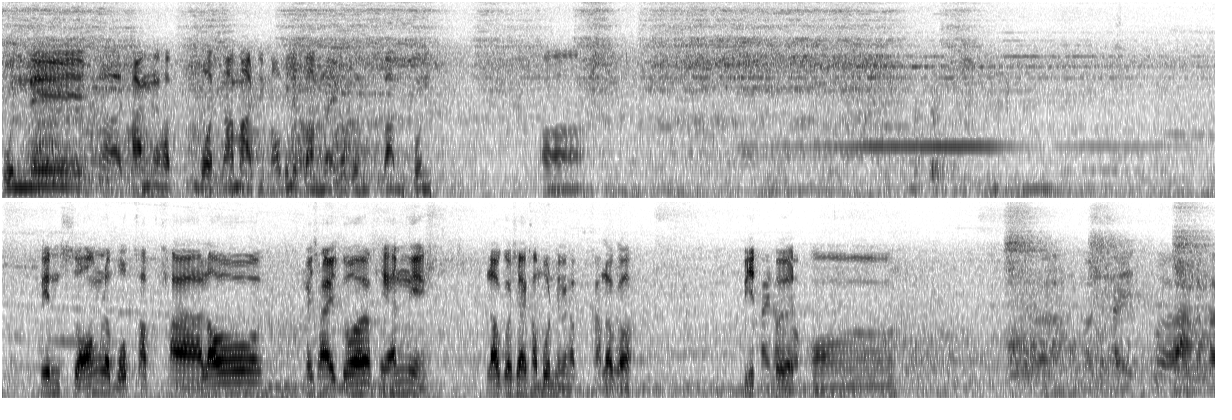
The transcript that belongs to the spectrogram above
ฝุ่นในอ่าถังนะครับบอสามารถที่เขาไปได้ปั๊มได้ครับผมปั๊มคนอ่า เป็นสองระบบครับถ้าเราไม่ใช่ตัวแขนนี่ เราก็ใช้ข้างบนใช่ไหมครับเราก็ปิดเปิด อ๋อเอ่อเราจะใช้ตัวล่างแล้วก็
